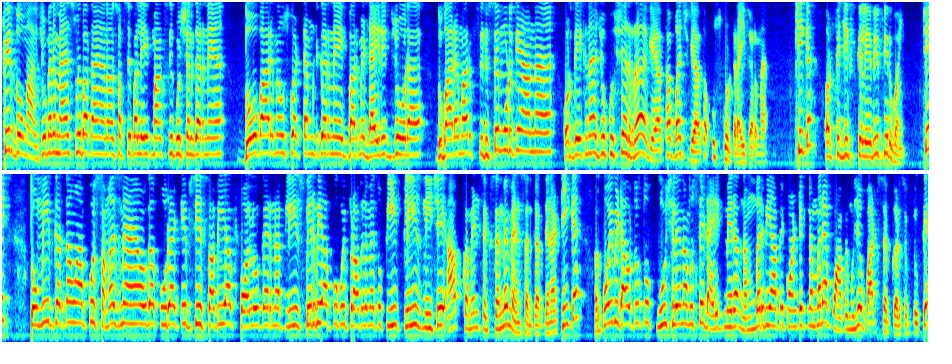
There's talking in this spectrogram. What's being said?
फिर दो मार्क्स जो मैंने मैथ्स में बताया ना, सबसे पहले एक मार्क्स के क्वेश्चन करने हैं। दो बार में उसको अटेम्प्ट करने, एक बार में डायरेक्ट जो हो रहा है, दोबारा बार फिर से मुड़ के आना है और देखना है जो क्वेश्चन रह गया था, बच गया था, उसको ट्राई करना है। ठीक है? और फिजिक्स के लिए भी फिर वही। ठीक? तो उम्मीद करता हूँ आपको समझ में आया होगा पूरा टिप्स, ये सभी आप फॉलो करना प्लीज़ फिर भी आपको कोई प्रॉब्लम है तो प्लीज़ नीचे आप कमेंट सेक्शन में मेंशन कर देना, ठीक है? और कोई भी डाउट हो तो पूछ लेना मुझसे डायरेक्ट मेरा नंबर भी यहाँ पे कॉन्टेक्ट नंबर है, आप वहाँ पे मुझे व्हाट्सएप कर सकते हो ओके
